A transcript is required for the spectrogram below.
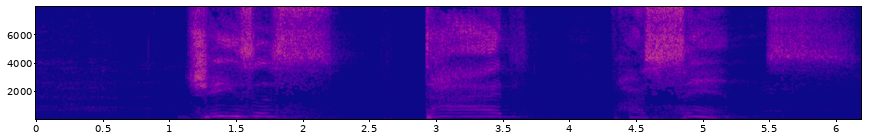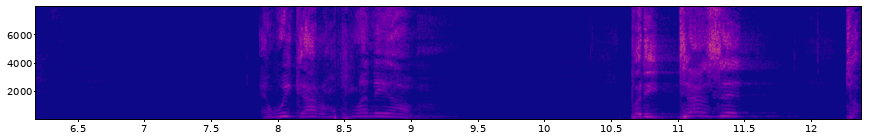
Jesus died for our sins. And we got plenty of them. But he does it to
